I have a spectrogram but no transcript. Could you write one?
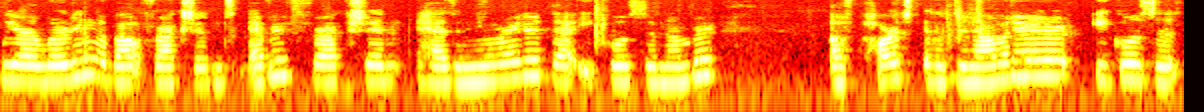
we are learning about fractions. Every fraction has a numerator that equals the number of parts, and the denominator equals the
